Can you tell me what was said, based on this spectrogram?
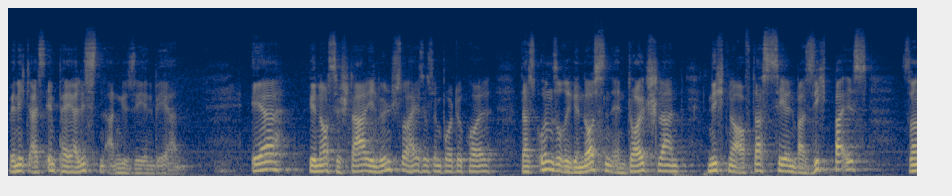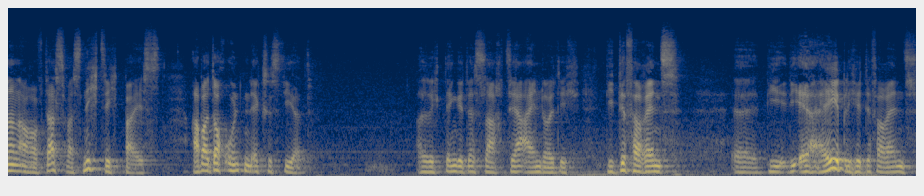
wenn nicht als Imperialisten angesehen werden. Er, Genosse Stalin, wünscht, so heißt es im Protokoll, dass unsere Genossen in Deutschland nicht nur auf das zählen, was sichtbar ist, sondern auch auf das, was nicht sichtbar ist, aber doch unten existiert. Also ich denke, das sagt sehr eindeutig die Differenz, äh, die, die erhebliche Differenz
